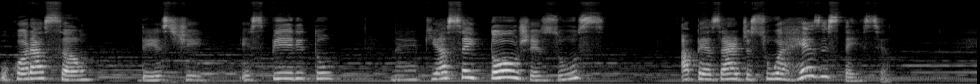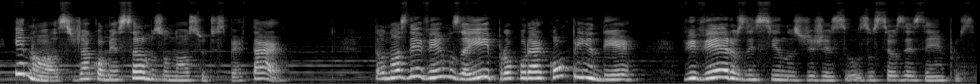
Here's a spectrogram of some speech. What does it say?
o coração deste espírito né, que aceitou Jesus apesar de sua resistência. E nós já começamos o nosso despertar? Então nós devemos aí procurar compreender, viver os ensinos de Jesus, os seus exemplos.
